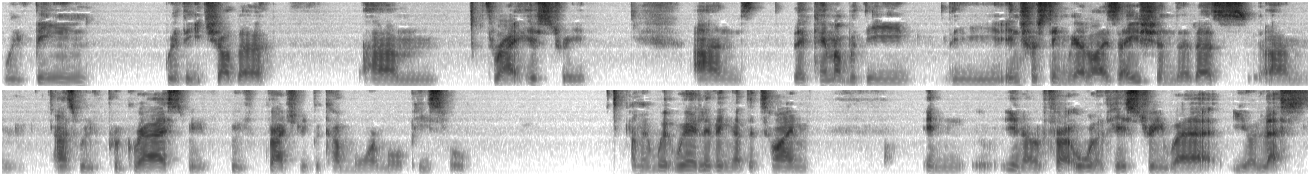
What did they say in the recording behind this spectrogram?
we've been with each other um, throughout history. And they came up with the the interesting realization that as um, as we've progressed, we've we've gradually become more and more peaceful. I mean, we're, we're living at the time in you know throughout all of history where you're less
